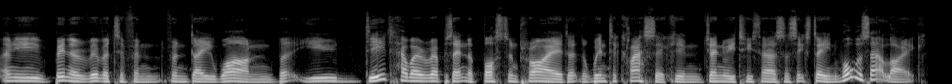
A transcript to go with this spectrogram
and you've been a riveter from, from day one, but you did, however, represent the Boston Pride at the Winter Classic in January 2016. What was that like?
